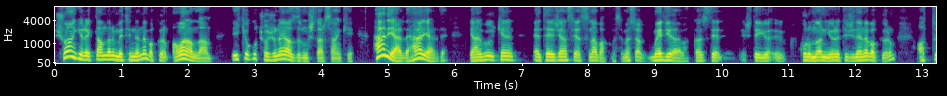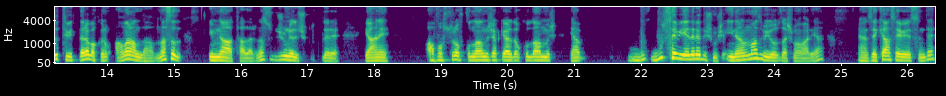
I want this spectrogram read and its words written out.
Şu anki reklamların metinlerine bakıyorum. Aman Allah'ım ilkokul çocuğuna yazdırmışlar sanki. Her yerde, her yerde. Yani bu ülkenin entelijansiyasına bak mesela. Mesela medyaya bak, gazete işte kurumların yöneticilerine bakıyorum. Attığı tweetlere bakıyorum. Aman Allah'ım nasıl imla hataları, nasıl cümle düşüklükleri. Yani apostrof kullanılmayacak yerde kullanmış. Ya bu, bu seviyelere düşmüş. İnanılmaz bir yozlaşma var ya. Yani zeka seviyesinde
